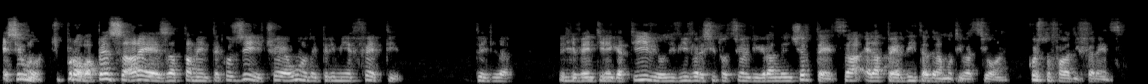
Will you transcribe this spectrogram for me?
e, se uno ci prova a pensare è esattamente così, cioè uno dei primi effetti del, degli eventi negativi o di vivere situazioni di grande incertezza è la perdita della motivazione. Questo fa la differenza.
